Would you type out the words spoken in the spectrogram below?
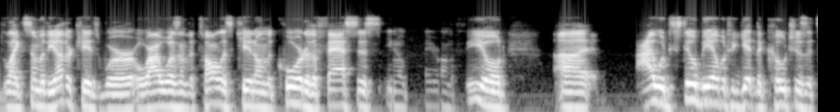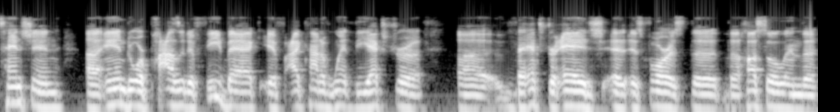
like some of the other kids were, or I wasn't the tallest kid on the court or the fastest you know player on the field, uh, I would still be able to get the coach's attention uh, and or positive feedback if I kind of went the extra uh, the extra edge as far as the the hustle and the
